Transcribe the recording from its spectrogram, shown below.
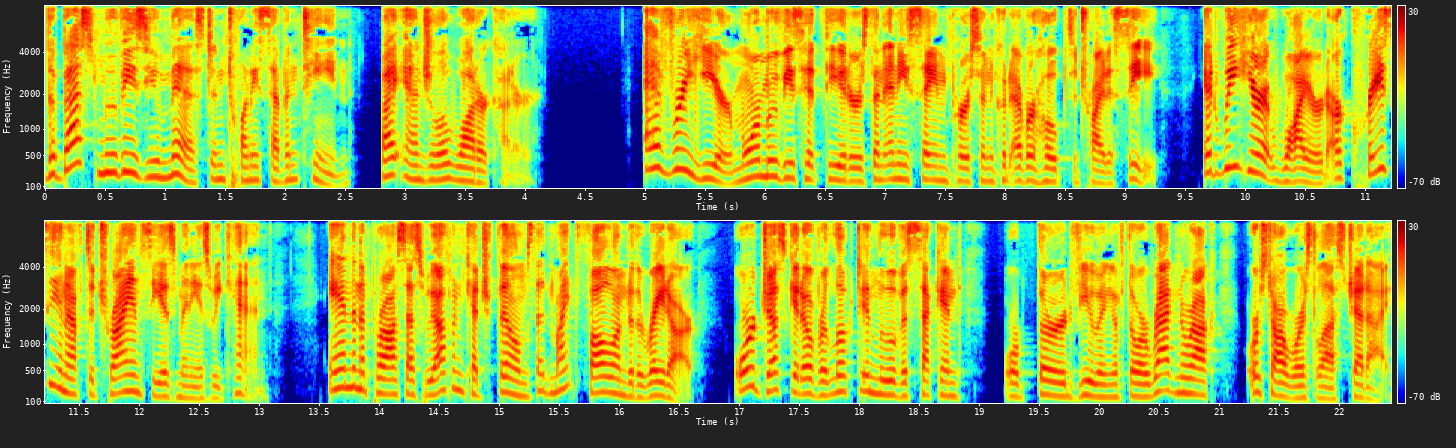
The Best Movies You Missed in 2017 by Angela Watercutter. Every year, more movies hit theaters than any sane person could ever hope to try to see. Yet we here at Wired are crazy enough to try and see as many as we can. And in the process, we often catch films that might fall under the radar, or just get overlooked in lieu of a second or third viewing of Thor Ragnarok or Star Wars The Last Jedi.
